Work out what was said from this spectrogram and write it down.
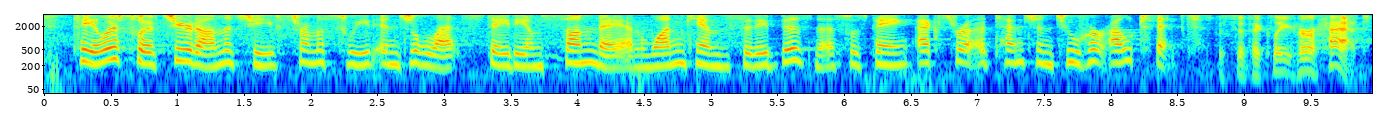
Taylor Swift cheered on the Chiefs from a suite in Gillette Stadium Sunday, and one Kansas City business was paying extra attention to her outfit. Specifically, her hat.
